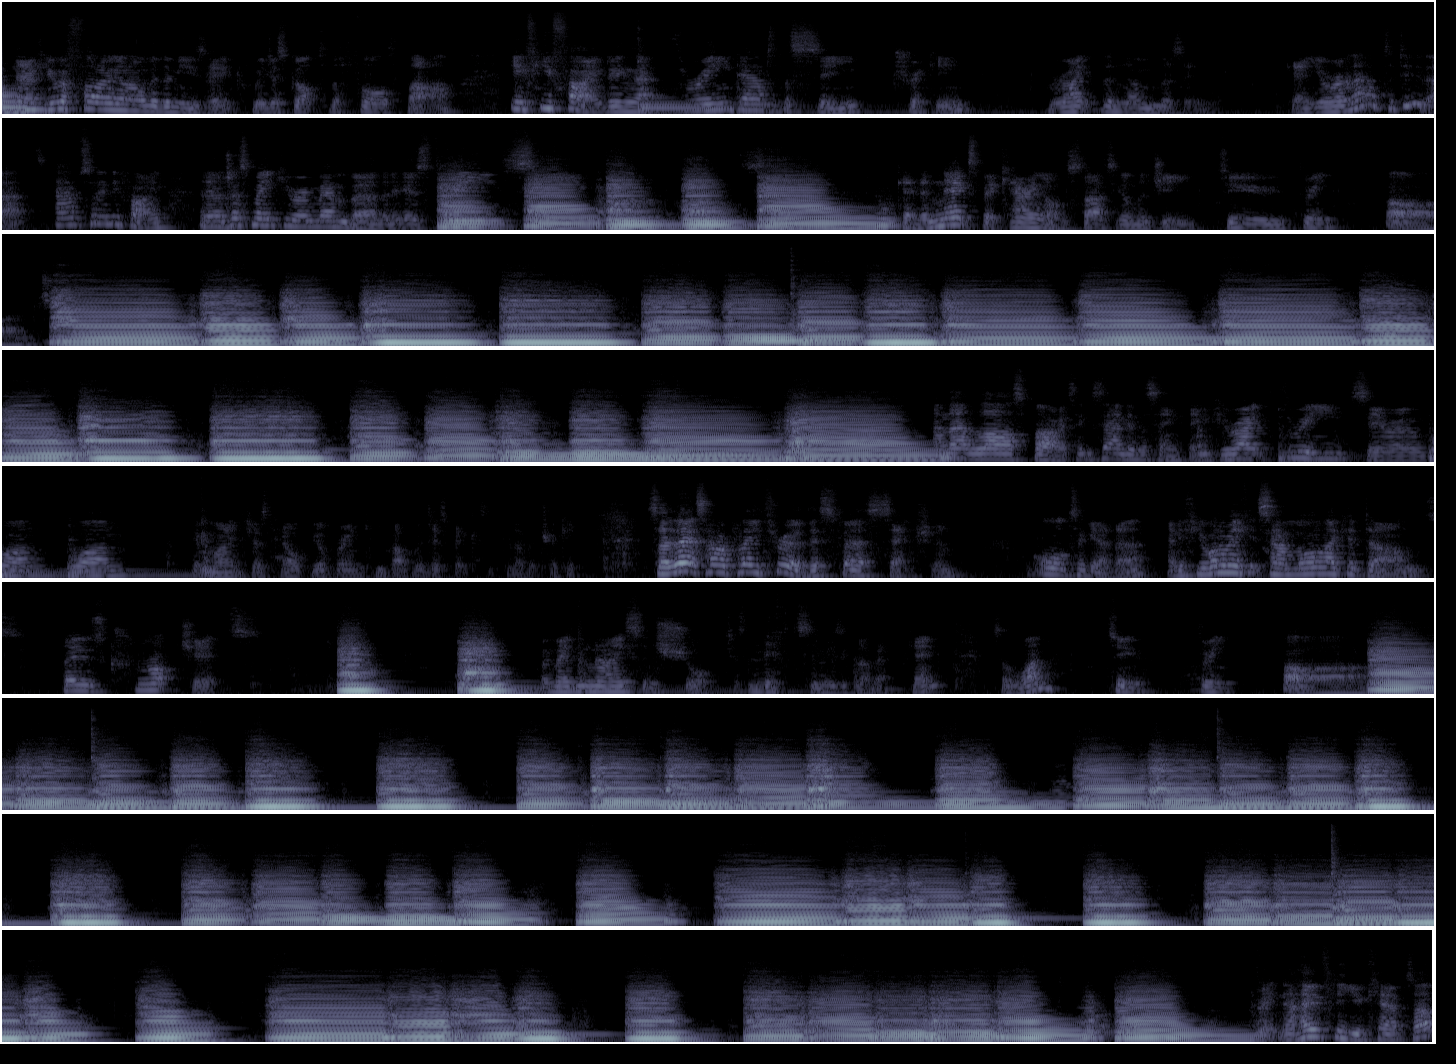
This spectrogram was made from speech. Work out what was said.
Now, if you were following along with the music, we just got to the fourth bar. If you find doing that three down to the C tricky, write the numbers in. Okay, you're allowed to do that. It's absolutely fine. And it'll just make you remember that it goes three. Okay, the next bit, carrying on, starting on the G. Two, three, four, G. works exactly the same thing. If you write 3, 0, 1, 1, it might just help your brain keep up with this bit because it's a little bit tricky. So let's have a playthrough of this first section all together. And if you want to make it sound more like a dance, those crotchets we make nice and short. Just lifts the music a little bit. Okay? So one, two, three, four.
